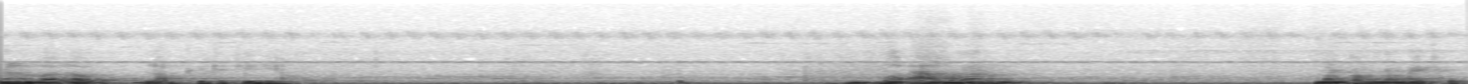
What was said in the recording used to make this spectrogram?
นั่นว่าเราเราผิดทีเดียว เมื่ออ้างมานั้น มันก็ยังไม่ถูก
